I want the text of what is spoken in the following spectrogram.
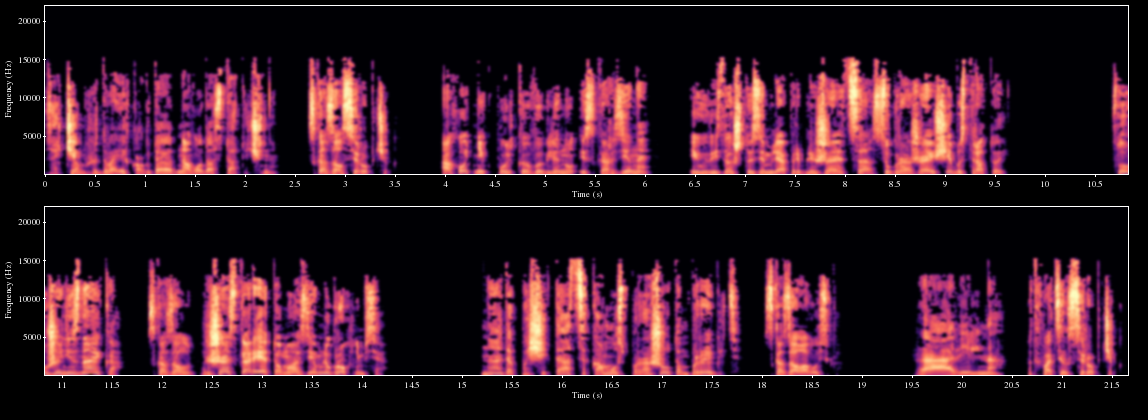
«Зачем же двоих, когда и одного достаточно?» — сказал сиропчик. Охотник Пулька выглянул из корзины и увидел, что земля приближается с угрожающей быстротой. «Слушай, Незнайка!» — сказал он. «Решай скорее, а то мы о землю грохнемся». «Надо посчитаться, кому с парашютом прыгать», — сказала Авоська. «Правильно», — подхватил Сиропчик.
